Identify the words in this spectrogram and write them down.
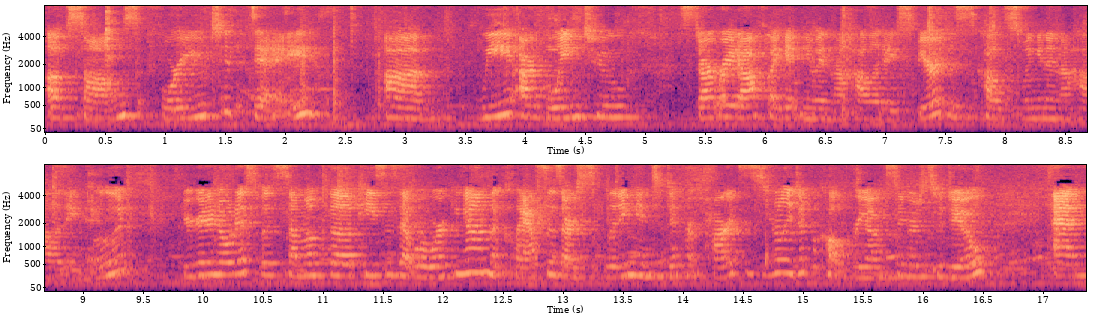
of songs for you today. Um, we are going to start right off by getting you in the holiday spirit. This is called Swinging in a Holiday Mood. You're going to notice with some of the pieces that we're working on, the classes are splitting into different parts. This is really difficult for young singers to do, and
